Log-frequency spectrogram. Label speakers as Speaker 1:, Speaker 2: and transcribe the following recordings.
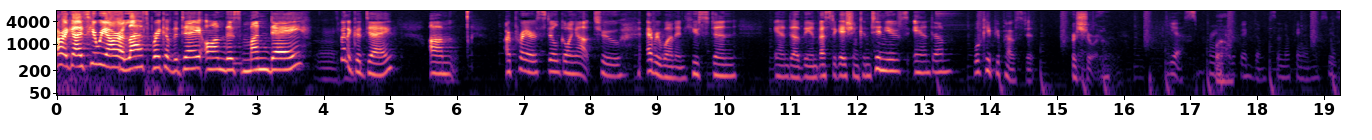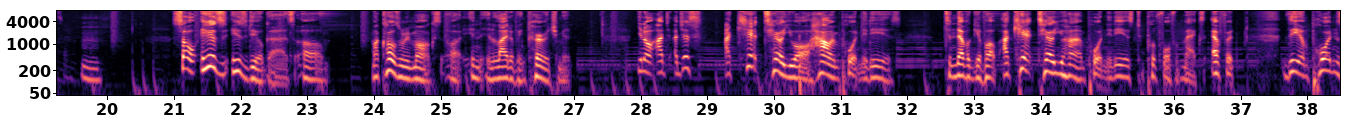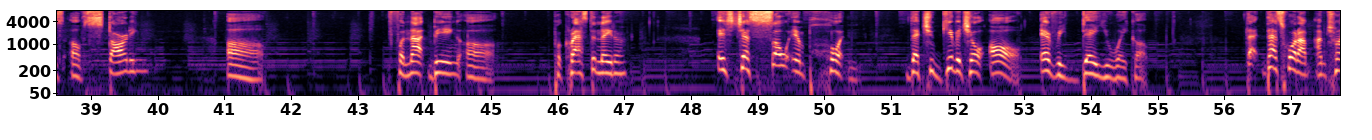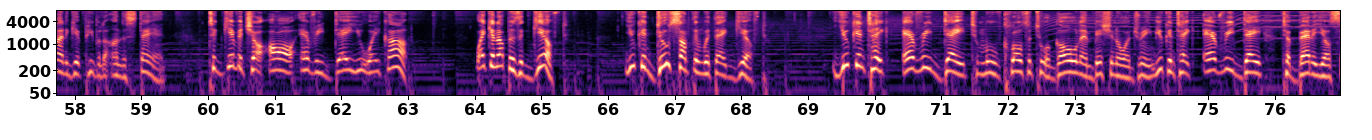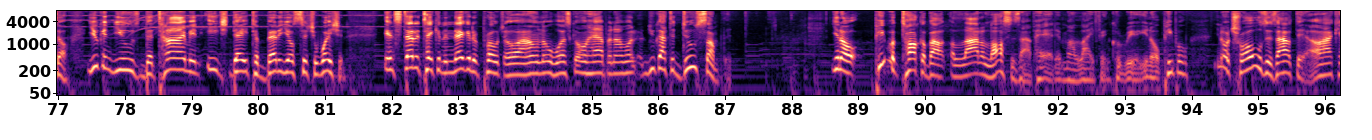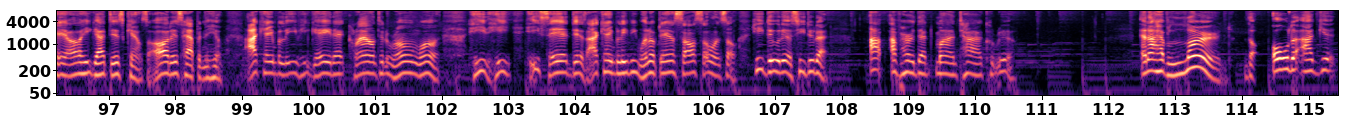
Speaker 1: All right, guys, here we are, our last break of the day on this Monday. It's been a good day. Um, our prayers still going out to everyone in Houston, and uh, the investigation continues, and um, we'll keep you posted for sure.
Speaker 2: Yes, praying
Speaker 3: Wow.
Speaker 2: for the victims and their families. Yes, sir.
Speaker 3: So here's here's the deal, guys. Um, my closing remarks are in in light of encouragement. You know, I, I just I can't tell you all how important it is to never give up. I can't tell you how important it is to put forth a max effort. The importance of starting, uh, for not being a procrastinator. It's just so important that you give it your all every day you wake up. That that's what I'm, I'm trying to get people to understand. To give it your all every day you wake up. Waking up is a gift. You can do something with that gift. You can take every day to move closer to a goal, ambition, or a dream. You can take every day to better yourself. You can use the time in each day to better your situation. Instead of taking the negative approach, oh, I don't know what's going to happen. I want you got to do something. You know, people talk about a lot of losses I've had in my life and career. You know, people, you know, trolls is out there. Oh, I can't. Oh, he got this cancer. Oh, this happened to him. I can't believe he gave that crown to the wrong one. He he he said this. I can't believe he went up there and saw so and so. He do this. He do that. I've heard that my entire career, and I have learned. The older I get,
